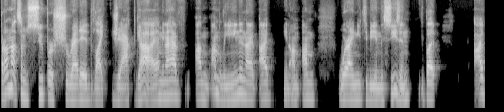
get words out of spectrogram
but I'm not some super shredded, like jacked guy. I mean, I have, I'm, I'm lean and I, I, you know, I'm, I'm where I need to be in this season, but I,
